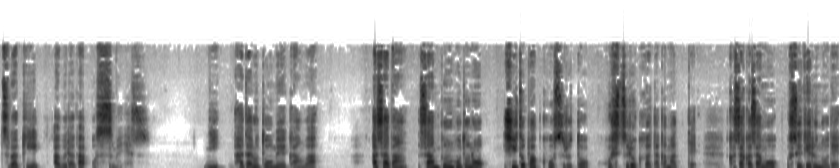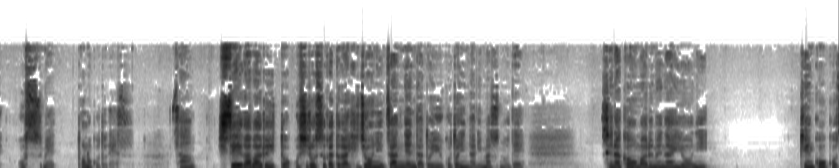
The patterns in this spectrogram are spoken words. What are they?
椿油がおすすめです。2肌の透明感は朝晩3分ほどのシートパックをすると保湿力が高まってカサカサも防げるのでおすすめとのことです。3姿勢が悪いと後ろ姿が非常に残念だということになりますので背中を丸めないように肩甲骨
